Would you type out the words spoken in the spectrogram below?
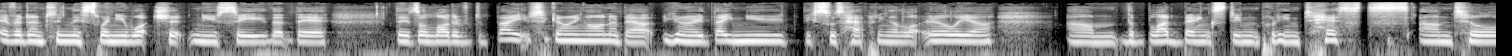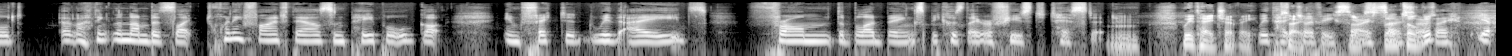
evident in this when you watch it and you see that there there's a lot of debate going on about you know they knew this was happening a lot earlier. Um, the blood banks didn't put in tests until. And I think the numbers like 25,000 people got infected with AIDS from the blood banks because they refused to test it with HIV. with So, HIV. Sorry, yes, sorry, sorry. Yep.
